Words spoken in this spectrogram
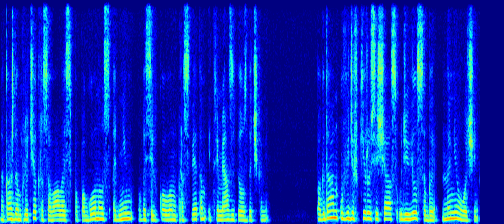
На каждом плече красовалась по погону с одним васильковым просветом и тремя звездочками. Богдан, увидев Киру сейчас, удивился бы, но не очень.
